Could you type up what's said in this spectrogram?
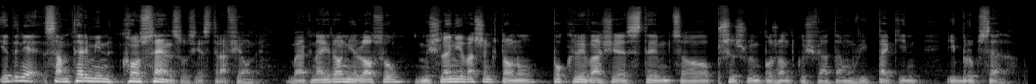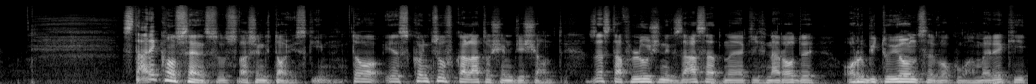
jedynie sam termin konsensus jest trafiony, bo jak na ironię losu, myślenie Waszyngtonu pokrywa się z tym, co o przyszłym porządku świata mówi Pekin i Bruksela. Stary konsensus waszyngtoński to jest końcówka lat 80., zestaw luźnych zasad, na jakich narody orbitujące wokół Ameryki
